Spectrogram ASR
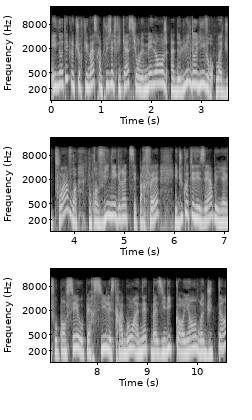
Et notez que le curcuma sera plus efficace si on le mélange à de l'huile d'olive ou à du poivre. Donc en vinaigrette, c'est parfait. Et du côté des herbes, eh bien, il faut penser au persil, estragon, aneth, basilic, coriandre, du thym.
